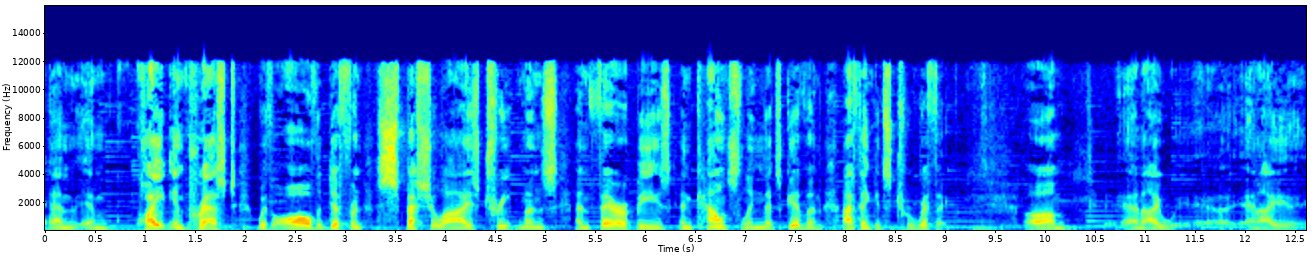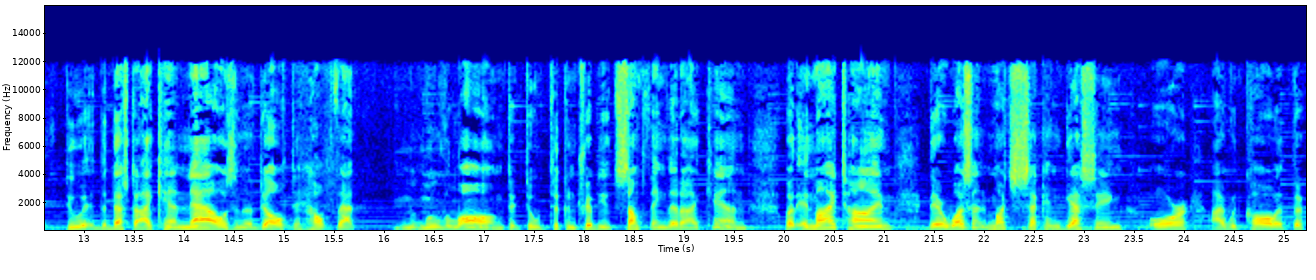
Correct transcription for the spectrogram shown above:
and am quite impressed with all the different specialized treatments and therapies and counseling that's given. I think it's terrific. Um, and I, uh, and I do the best I can now as an adult to help that move along, to, to, to contribute something that I can. But in my time, there wasn't much second guessing, or I would call it the,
